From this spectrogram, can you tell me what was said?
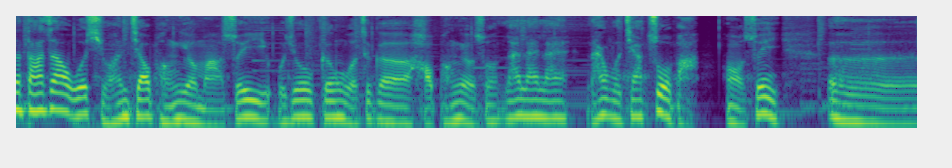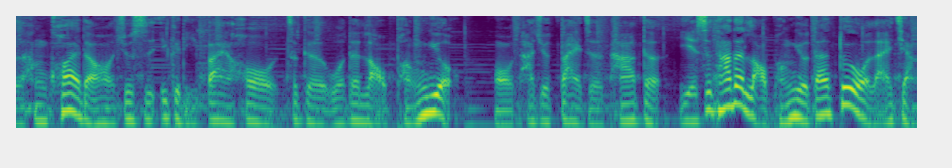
那大家知道我喜欢交朋友嘛，所以我就跟我这个好朋友说：“来来来，来我家坐吧。”哦，所以呃，很快的哦，就是一个礼拜后，这个我的老朋友哦，他就带着他的，也是他的老朋友，但对我来讲，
